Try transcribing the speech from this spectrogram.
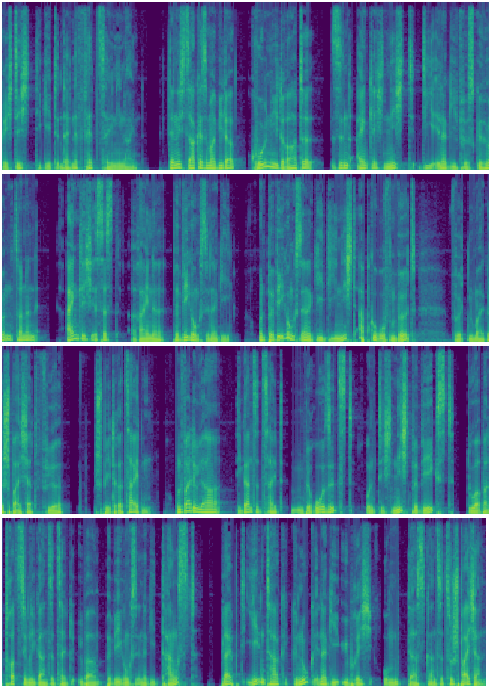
Richtig, die geht in deine Fettzellen hinein. Denn ich sage es immer wieder, Kohlenhydrate sind eigentlich nicht die Energie fürs Gehirn, sondern eigentlich ist es reine Bewegungsenergie. Und Bewegungsenergie, die nicht abgerufen wird, wird nun mal gespeichert für spätere Zeiten. Und weil du ja die ganze Zeit im Büro sitzt und dich nicht bewegst, du aber trotzdem die ganze Zeit über Bewegungsenergie tankst, bleibt jeden Tag genug Energie übrig, um das Ganze zu speichern.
